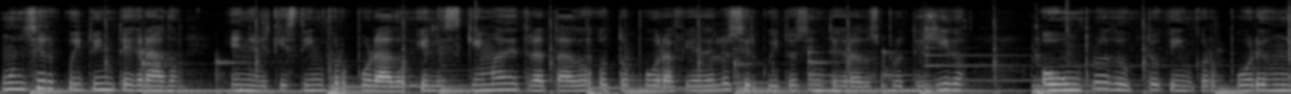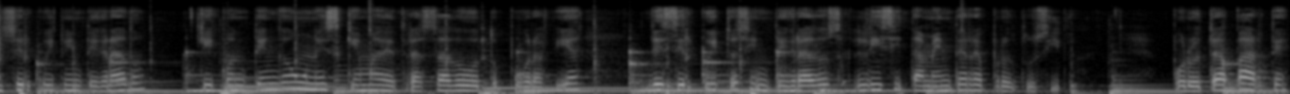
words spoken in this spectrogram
un circuito integrado en el que esté incorporado el esquema de tratado o topografía de los circuitos integrados protegido o un producto que incorpore un circuito integrado que contenga un esquema de trazado o topografía de circuitos integrados lícitamente reproducido. Por otra parte,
